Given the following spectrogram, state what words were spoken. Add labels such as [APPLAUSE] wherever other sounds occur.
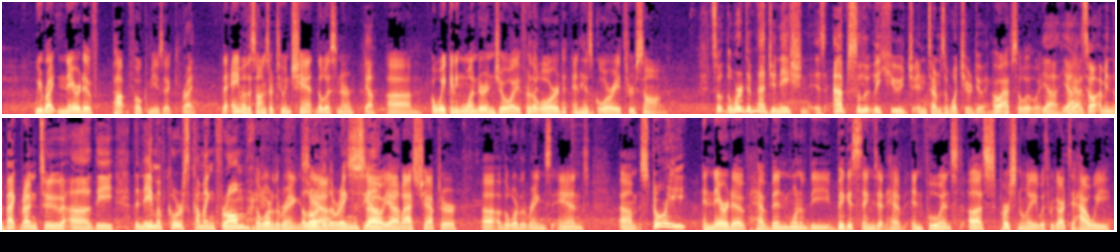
we write narrative pop folk music. Right. The aim of the songs are to enchant the listener, Yeah. um, awakening wonder and joy for the Lord and His glory through song. So the word imagination is absolutely huge in terms of what you're doing. Oh, absolutely. Yeah, yeah, Yeah. So I mean, the background to uh, the the name, of course, coming from The Lord of the Rings. [LAUGHS] The Lord of the Rings, So, yeah, yeah, yeah. last chapter uh, of The Lord of the Rings. And um, story and narrative have been one of the biggest things that have influenced us personally with regard to how we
